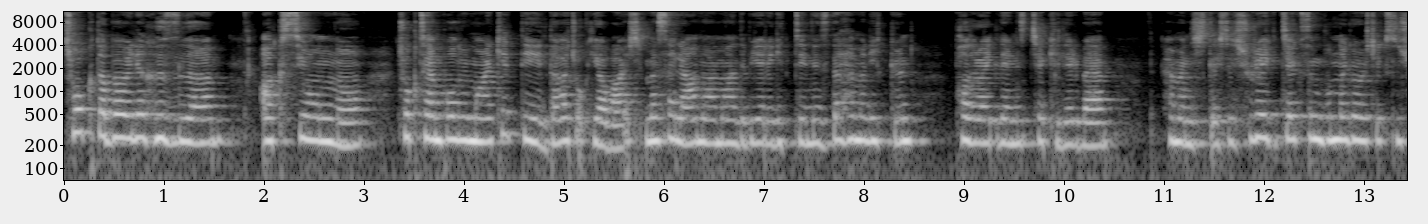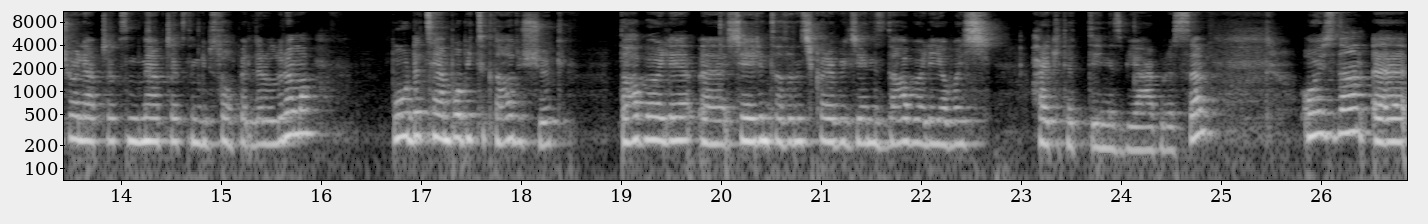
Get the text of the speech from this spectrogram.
çok da böyle hızlı, aksiyonlu, çok tempolu bir market değil. Daha çok yavaş. Mesela normalde bir yere gittiğinizde hemen ilk gün polaroidleriniz çekilir ve hemen işte işte şuraya gideceksin, bununla göreceksin, şöyle yapacaksın, bunu yapacaksın gibi sohbetler olur ama burada tempo bir tık daha düşük. Daha böyle e, şehrin tadını çıkarabileceğiniz, daha böyle yavaş hareket ettiğiniz bir yer burası. O yüzden e,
